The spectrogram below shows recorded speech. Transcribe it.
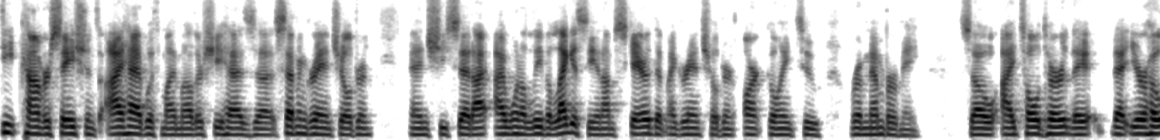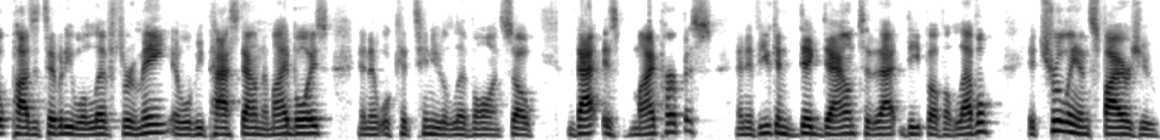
deep conversations I had with my mother. She has uh, seven grandchildren, and she said, I, I want to leave a legacy, and I'm scared that my grandchildren aren't going to remember me. So I told her that, that your hope positivity will live through me. It will be passed down to my boys and it will continue to live on. So that is my purpose. And if you can dig down to that deep of a level, it truly inspires you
